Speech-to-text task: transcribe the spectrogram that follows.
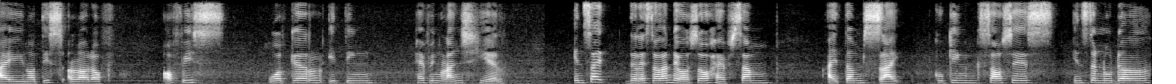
I notice a lot of office worker eating, having lunch here. Inside the restaurant, they also have some items like cooking sauces, instant noodle,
